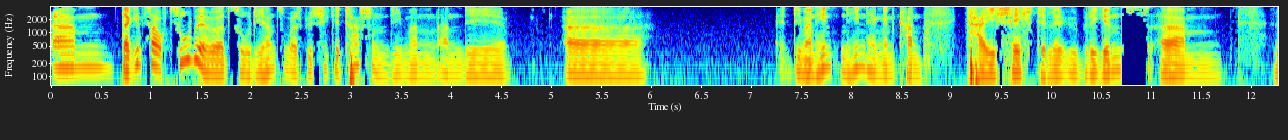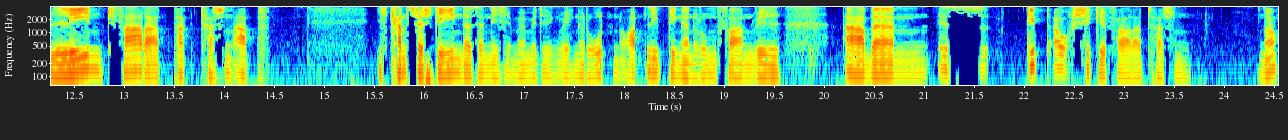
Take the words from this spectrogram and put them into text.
ähm, da gibt es auch Zubehör zu. Die haben zum Beispiel schicke Taschen, die man an die äh, die man hinten hinhängen kann. Kai Schächtele übrigens ähm, lehnt Fahrradpacktaschen ab. Ich kann es verstehen, dass er nicht immer mit irgendwelchen roten Ortliebdingern rumfahren will, aber ähm, es gibt auch schicke Fahrradtaschen. Ne?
